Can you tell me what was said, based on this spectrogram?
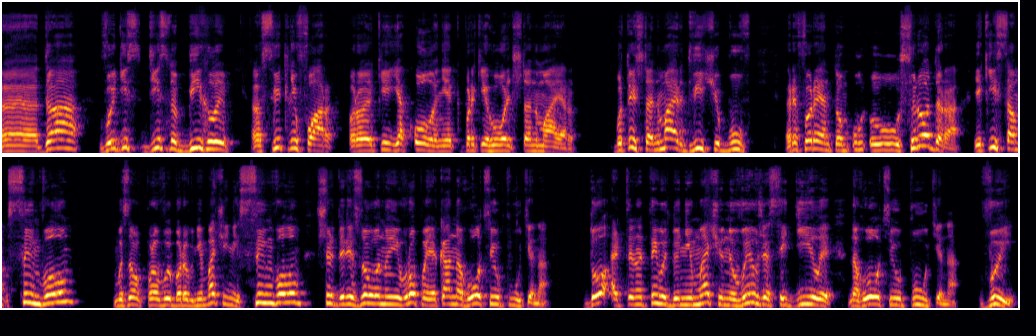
Е, да, ви дійс- дійсно бігли е, в світлі фар, про які, як Олені, як про які говорить Штайнмаєр. Бо ти Штайнмаєр двічі був референтом у, у Шрёдера, який сам символом, ми про вибори в Німеччині, символом шредеризованої Європи, яка на голці у Путіна. До альтернативи до Німеччини ви вже сиділи на голці у Путіна. Ви.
